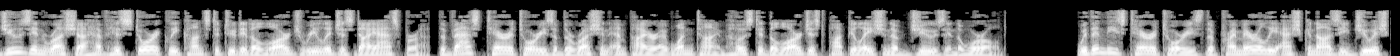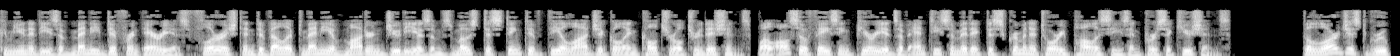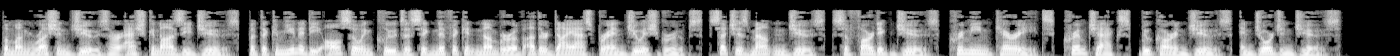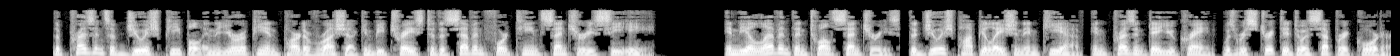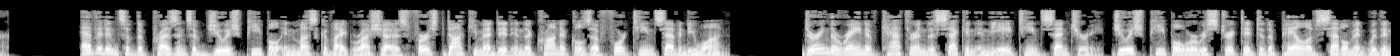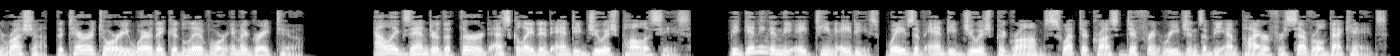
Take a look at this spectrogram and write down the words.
Jews in Russia have historically constituted a large religious diaspora. The vast territories of the Russian Empire at one time hosted the largest population of Jews in the world. Within these territories the primarily Ashkenazi Jewish communities of many different areas flourished and developed many of modern Judaism's most distinctive theological and cultural traditions, while also facing periods of anti-Semitic discriminatory policies and persecutions. The largest group among Russian Jews are Ashkenazi Jews, but the community also includes a significant number of other diasporan Jewish groups, such as Mountain Jews, Sephardic Jews, Crimean Karaites, Krimchaks, Bukharan Jews, and Georgian Jews. The presence of Jewish people in the European part of Russia can be traced to the 7th–14th centuries CE. In the 11th and 12th centuries, the Jewish population in Kiev, in present-day Ukraine, was restricted to a separate quarter. Evidence of the presence of Jewish people in Muscovite Russia is first documented in the Chronicles of 1471. During the reign of Catherine II in the 18th century, Jewish people were restricted to the Pale of Settlement within Russia, the territory where they could live or immigrate to. Alexander III escalated anti-Jewish policies. Beginning in the 1880s, waves of anti-Jewish pogroms swept across different regions of the empire for several decades.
